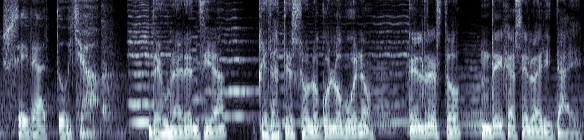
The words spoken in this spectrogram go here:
será tuyo. De una herencia, quédate solo con lo bueno. El resto, déjaselo a Eritae,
